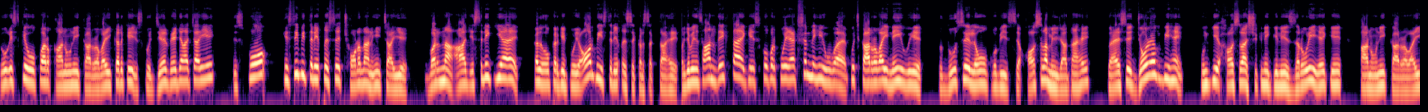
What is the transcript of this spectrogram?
तो इसके ऊपर कानूनी कार्रवाई करके इसको जेल भेजना चाहिए। इसको किसी भी तरीके से छोड़ना नहीं चाहिए, वरना आज इसने किया है कल होकर के कोई और भी इस तरीके से कर सकता है। और जब इंसान देखता है कि इसके ऊपर कोई एक्शन नहीं हुआ है, कुछ कार्रवाई नहीं हुई है तो दूसरे लोगों को भी इससे हौसला मिल जाता है। तो ऐसे जो लोग भी हैं, उनकी हौसला शिकने के लिए ज़रूरी है कि कानूनी कार्रवाई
